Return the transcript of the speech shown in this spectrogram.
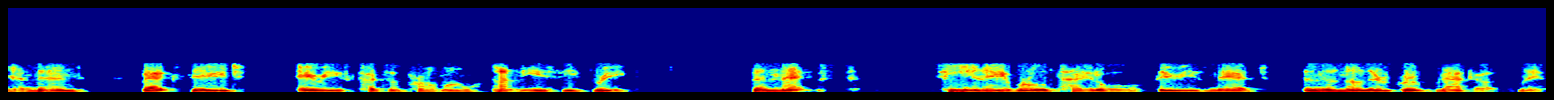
And then backstage, Aries cuts a promo on EC3. The next TNA World Title Series match is another group knockouts match.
